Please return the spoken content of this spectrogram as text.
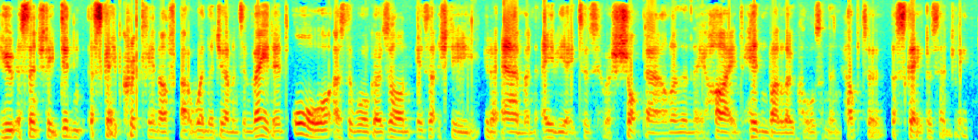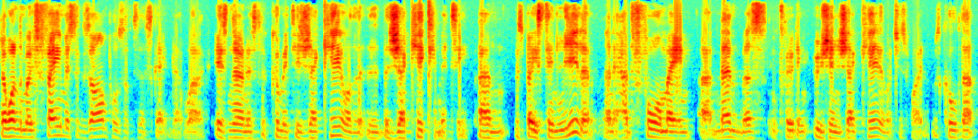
who essentially didn't escape quickly enough uh, when the Germans invaded, or as the war goes on, it's actually you know airmen, aviators who are shot down and then they hide, hidden by locals, and then help to escape essentially. Now, one of the most famous examples of the escape network is known as the Comité Jacquet or the, the, the Jacquet Committee. Um, it was based in Lille and it had four main uh, members, including Eugène Jacquet, which is why it was called that.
